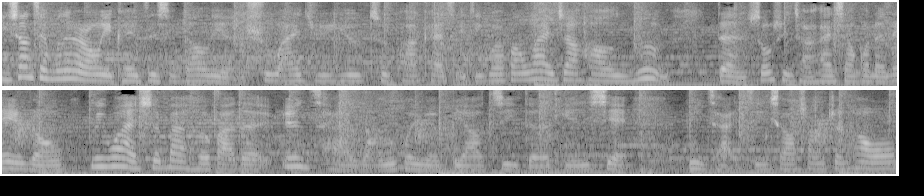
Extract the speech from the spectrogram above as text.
以上节目内容也可以自行到脸书、IG、YouTube、Podcast 以及官方外账号 Zoom 等搜寻查看相关的内容。另外，申办合法的运彩网络会员，不要记得填写运彩经销商证号哦。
